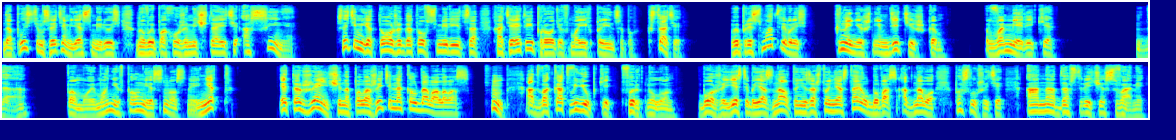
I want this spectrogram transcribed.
Допустим, с этим я смирюсь, но вы, похоже, мечтаете о сыне. С этим я тоже готов смириться, хотя это и против моих принципов. Кстати, вы присматривались к нынешним детишкам в Америке? Да, по-моему, они вполне сносные. Нет, эта женщина положительно колдовала вас. Хм, адвокат в юбке, фыркнул он. Боже, если бы я знал, то ни за что не оставил бы вас одного. Послушайте, а она до встречи с вами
